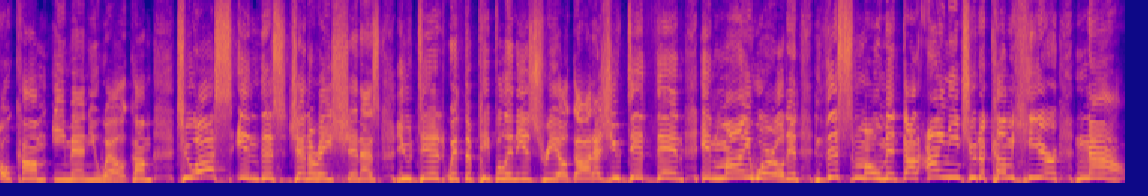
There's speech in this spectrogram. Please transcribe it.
oh, come, Emmanuel. Come to us in this generation as you did with the people in Israel, God, as you did then in my world, in this moment, God. I need you to come here now.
